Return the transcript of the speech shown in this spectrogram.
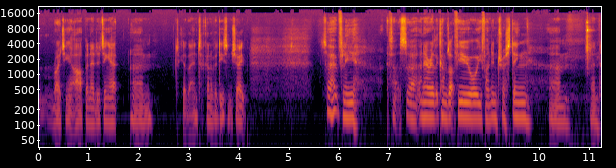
writing it up and editing it um, to get that into kind of a decent shape. So hopefully, if that's uh, an area that comes up for you or you find interesting, um, then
